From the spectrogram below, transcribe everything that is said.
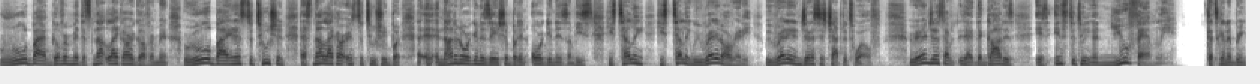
ruled by a government that's not like our government, ruled by an institution that's not like our institution, but and not an organization, but an organism. He's he's telling he's telling. We read it already. We read it in Genesis chapter twelve. We read in Genesis that, that God is is instituting a new family that's going to bring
